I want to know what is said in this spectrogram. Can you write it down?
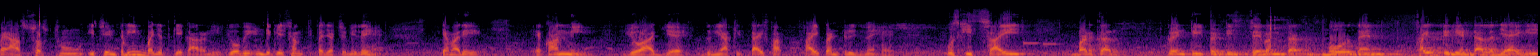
मैं आश्वस्त हूं इस इंटरीम बजट के कारण ही जो भी इंडिकेशन बजट से मिले हैं कि हमारी इकॉनमी जो आज दुनिया की टाइप फाइव कंट्रीज में है उसकी साइज बढ़कर 2027 तक मोर देन 5 ट्रिलियन डॉलर जाएगी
